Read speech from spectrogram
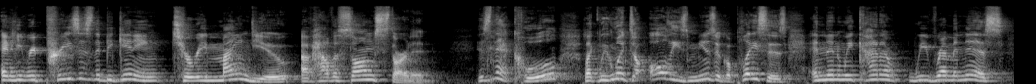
and he reprises the beginning to remind you of how the song started. Isn't that cool? Like we went to all these musical places, and then we kind of we reminisce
